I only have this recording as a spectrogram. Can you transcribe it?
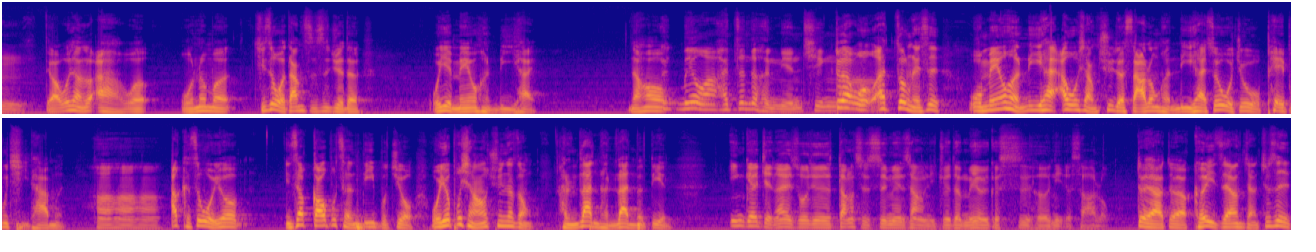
嗯，对吧？我想说啊，我我那么其实我当时是觉得我也没有很厉害。然后、欸、没有啊，还真的很年轻、啊。对啊，我啊，重点是我没有很厉害啊，我想去的沙龙很厉害，所以我觉得我配不起他们。哈哈哈。啊，可是我又，你知道高不成低不就，我又不想要去那种很烂很烂的店。应该简单来说，就是当时市面上你觉得没有一个适合你的沙龙。对啊，对啊，可以这样讲，就是，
